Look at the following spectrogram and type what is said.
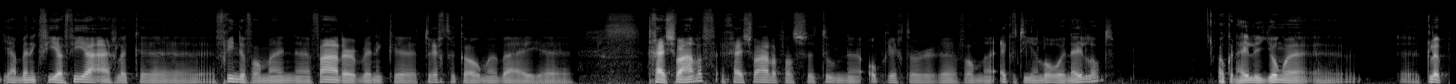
ja, ben ik via via eigenlijk vrienden van mijn vader ben ik terechtgekomen bij Gijs Zwalf. En Gijs Zwalf was toen oprichter van Equity and Law in Nederland. Ook een hele jonge club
